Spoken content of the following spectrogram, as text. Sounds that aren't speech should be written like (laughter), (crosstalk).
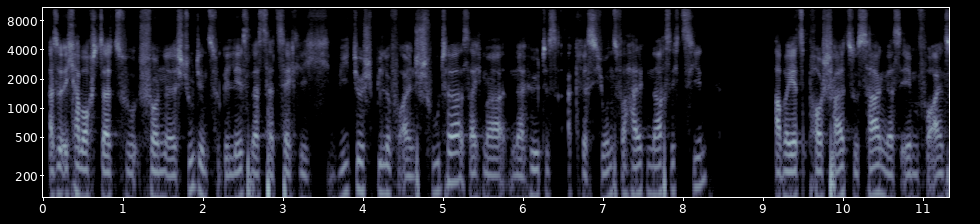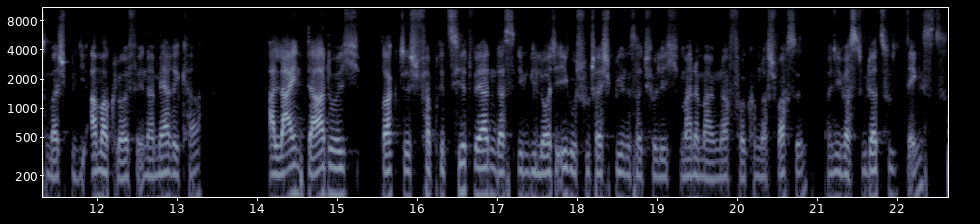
Also ich habe auch dazu schon äh, Studien zu gelesen, dass tatsächlich Videospiele, vor allem Shooter, sag ich mal, ein erhöhtes Aggressionsverhalten nach sich ziehen. Aber jetzt pauschal zu sagen, dass eben vor allem zum Beispiel die Amokläufe in Amerika allein dadurch praktisch fabriziert werden, dass eben die Leute Ego-Shooter spielen, ist natürlich meiner Meinung nach vollkommener Schwachsinn. Olli, was du dazu denkst?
